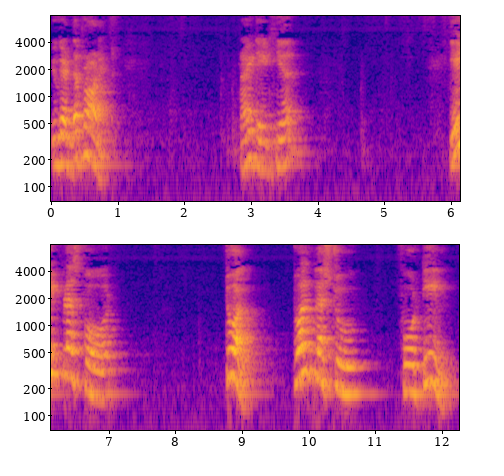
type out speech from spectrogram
you get the product. Write 8 here. 8 plus 4, 12. 12 plus 2, 14.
